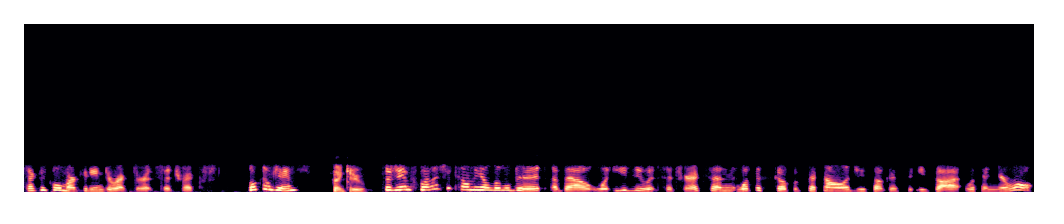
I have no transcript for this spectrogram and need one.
Technical Marketing Director at Citrix. Welcome, James. Thank you. So, James, why don't you tell me a little bit about what you do at Citrix and what the scope of technology focus that you've got within your role?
